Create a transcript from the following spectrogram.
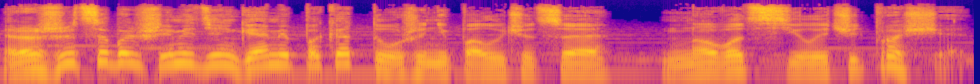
Разжиться большими деньгами пока тоже не получится, но вот силой чуть проще –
